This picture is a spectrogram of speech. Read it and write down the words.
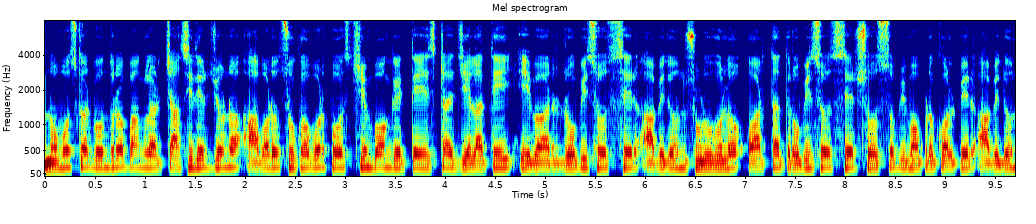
নমস্কার বন্ধুরা, বাংলার চাষিদের জন্য আবারও সুখবর। পশ্চিমবঙ্গের তেইশটা জেলাতেই এবার রবি শস্যের আবেদন শুরু হলো, অর্থাৎ রবি শস্যের শস্য বিমা প্রকল্পের আবেদন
